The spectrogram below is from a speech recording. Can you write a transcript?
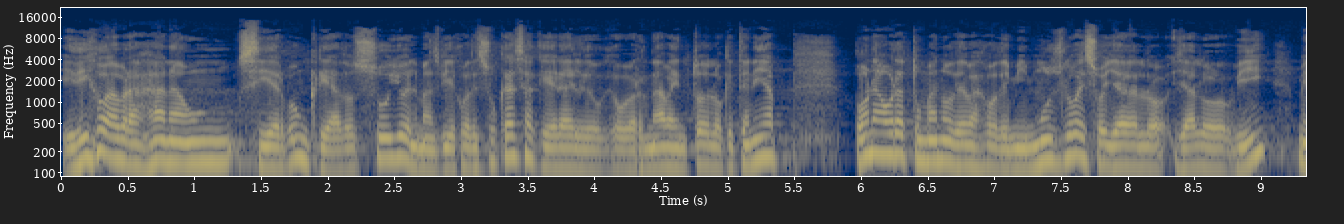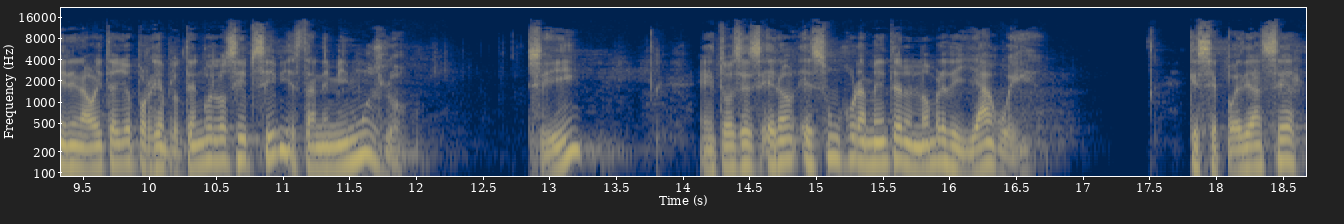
Y dijo Abraham a un siervo, un criado suyo, el más viejo de su casa, que era el que gobernaba en todo lo que tenía, pon ahora tu mano debajo de mi muslo, eso ya lo, ya lo vi. Miren, ahorita yo, por ejemplo, tengo los zip y están en mi muslo. ¿Sí? Entonces, era, es un juramento en el nombre de Yahweh que se puede hacer.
